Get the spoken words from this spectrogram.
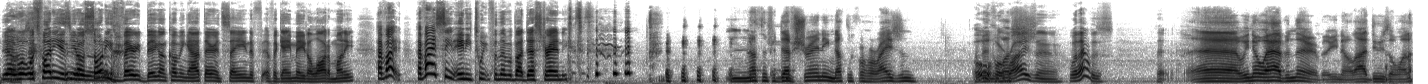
Yeah, what, what's funny is you know Sony's very big on coming out there and saying if, if a game made a lot of money. Have I have I seen any tweet from them about Death Stranding? nothing for Death Stranding, nothing for Horizon. oh, Horizon. Well, that was Uh, we know what happened there, but you know, a lot of dudes don't want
